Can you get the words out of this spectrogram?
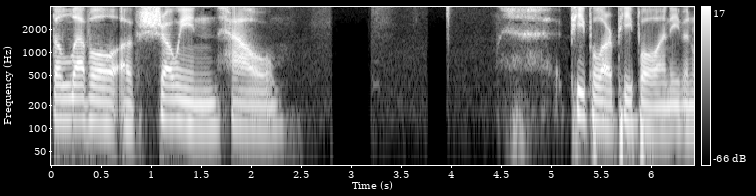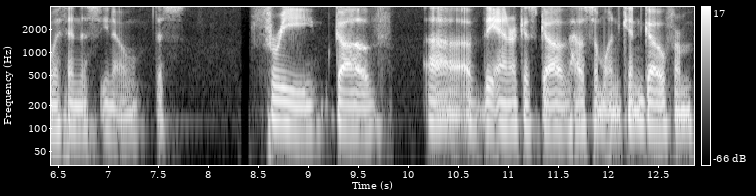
the level of showing how people are people, and even within this, you know, this free gov uh, of the anarchist gov, how someone can go from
